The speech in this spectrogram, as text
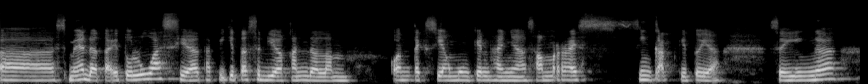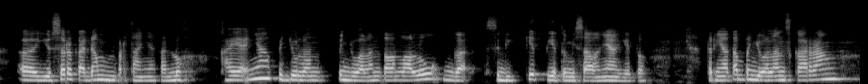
uh, sebenarnya data itu luas ya, tapi kita sediakan dalam konteks yang mungkin hanya summarize singkat gitu ya, sehingga uh, user kadang mempertanyakan loh kayaknya penjualan penjualan tahun lalu nggak sedikit gitu misalnya gitu. Ternyata penjualan sekarang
